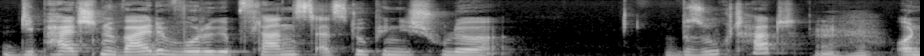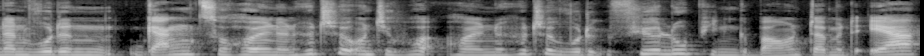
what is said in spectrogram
die Peitschende Weide wurde gepflanzt, als Lupin die Schule besucht hat. Und dann wurde ein Gang zur heulenden Hütte und die heulende Hütte wurde für Lupin gebaut, damit er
